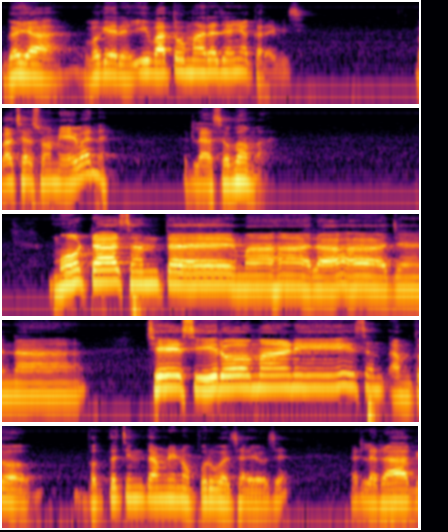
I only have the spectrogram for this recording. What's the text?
ગયા વગેરે એ વાતો મહારાજે અહીંયા કરાવી છે. પાછા સ્વામી આવ્યા ને, એટલે આ સભામાં. મોટા સંત મહારાજના છે શિરોમણી સંત, આમ તો ભક્ત ચિંતામણીનો પૂર્વ છાયો છે. એટલે રાગ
